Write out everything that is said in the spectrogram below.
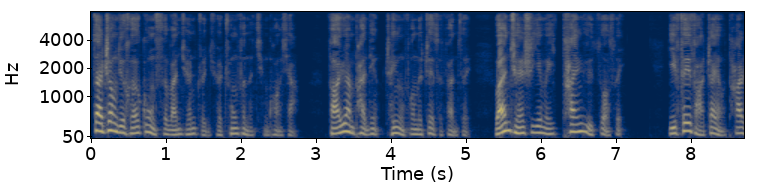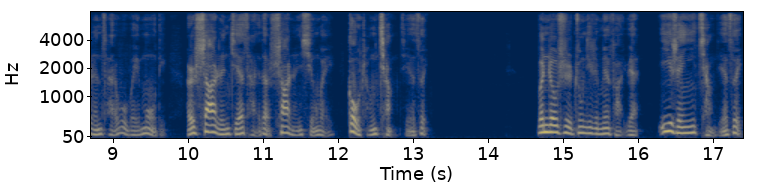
在证据和供词完全准确充分的情况下，法院判定陈永峰的这次犯罪完全是因为贪欲作祟，以非法占有他人财物为目的而杀人劫财的杀人行为，构成抢劫罪。温州市中级人民法院一审以抢劫罪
